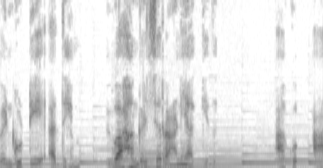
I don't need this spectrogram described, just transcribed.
പെൺകുട്ടിയെ അദ്ദേഹം വിവാഹം കഴിച്ച് റാണിയാക്കിയത്. ആ ആ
